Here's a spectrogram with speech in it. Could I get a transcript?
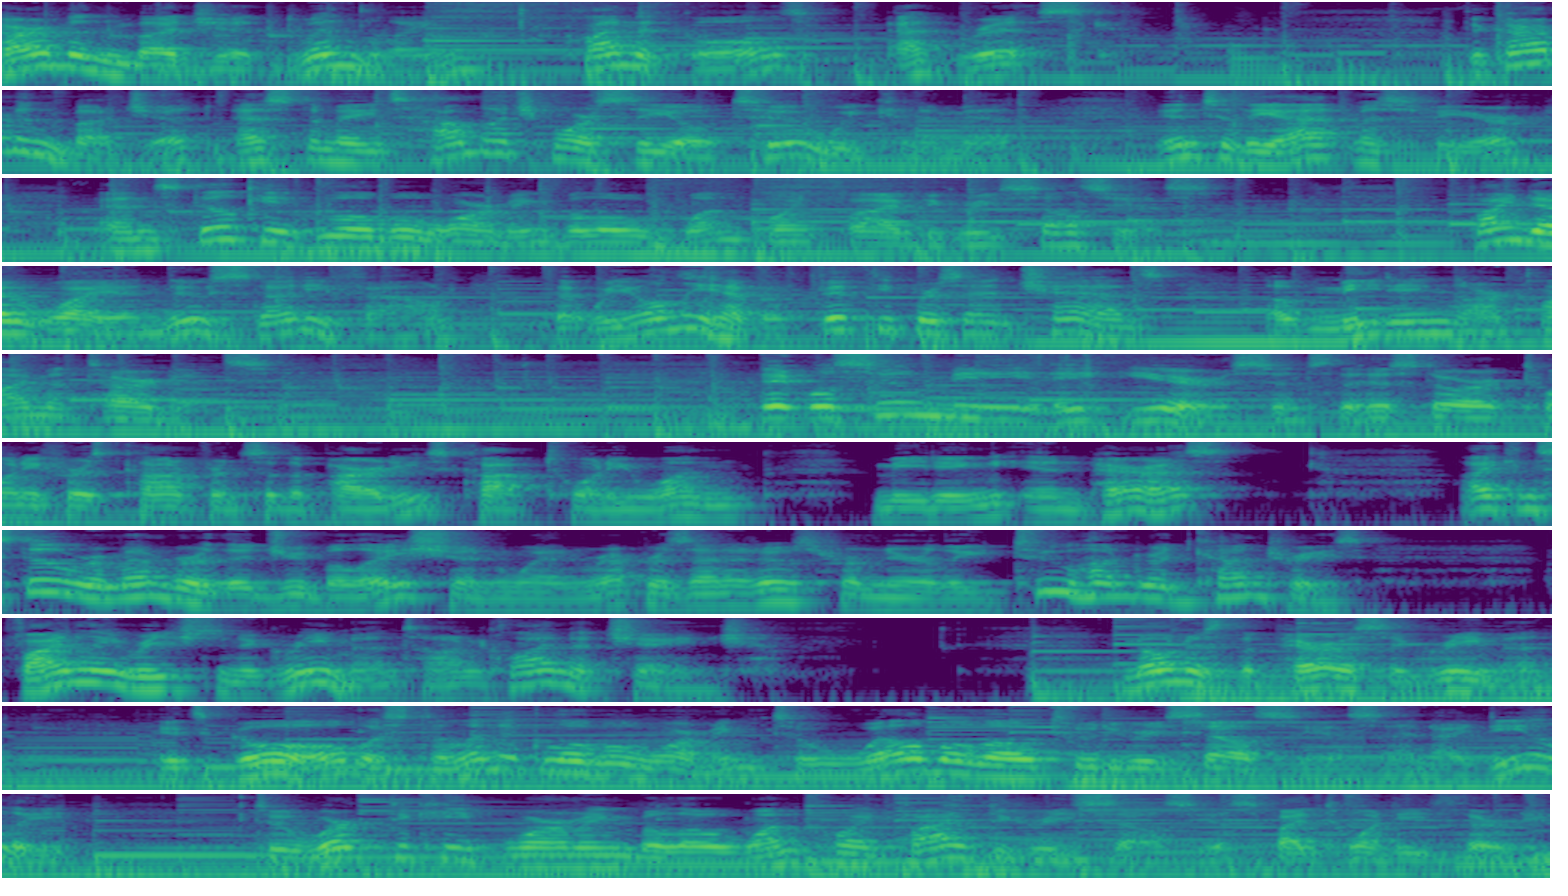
Carbon budget dwindling, climate goals at risk. The carbon budget estimates how much more CO2 we can emit into the atmosphere and still keep global warming below 1.5 degrees Celsius. Find out why a new study found that we only have a 50% chance of meeting our climate targets. It will soon be eight years since the historic 21st Conference of the Parties, COP21, meeting in Paris. I can still remember the jubilation when representatives from nearly 200 countries finally reached an agreement on climate change. Known as the Paris Agreement, its goal was to limit global warming to well below 2 degrees Celsius and ideally to work to keep warming below 1.5 degrees Celsius by 2030.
